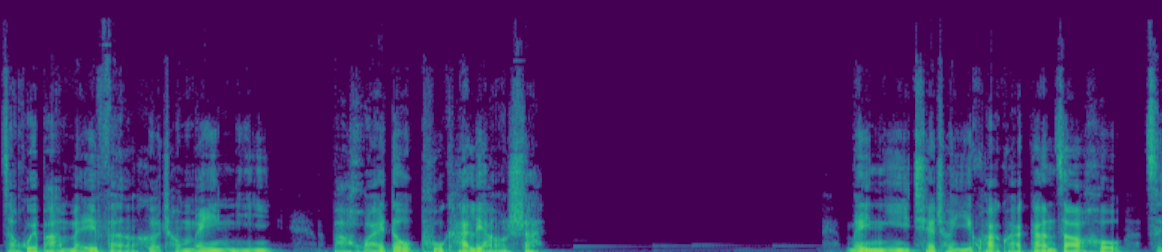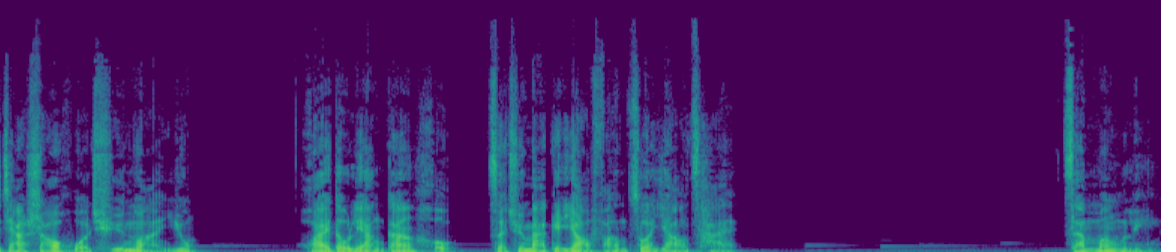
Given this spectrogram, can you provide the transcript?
则会把煤粉合成煤泥，把槐豆铺开晾晒。煤泥切成一块块，干燥后自家烧火取暖用；槐豆晾干后，则去卖给药房做药材。在梦里，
